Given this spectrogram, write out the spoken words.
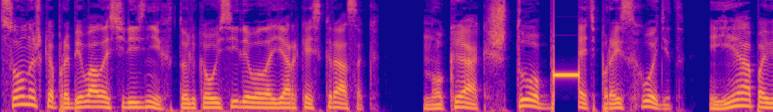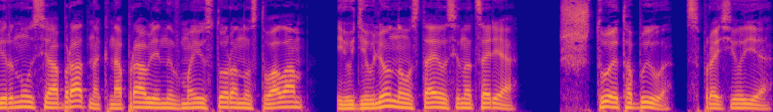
Солнышко пробивалось через них, только усиливало яркость красок. Но как, что, блять, происходит? Я повернулся обратно к направленным в мою сторону стволам и удивленно уставился на царя. «Что это было?» – спросил я.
